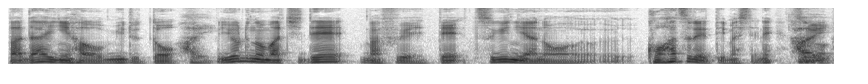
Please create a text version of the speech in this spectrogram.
波、第2波を見ると、はい、夜の街で、まあ、増えて、次にあの後発例って言いましてね、はい、その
